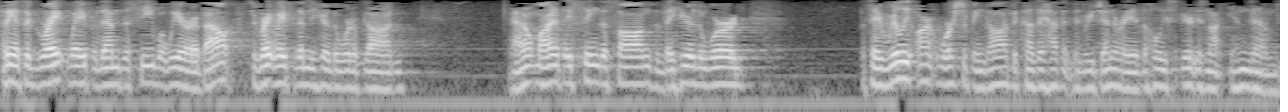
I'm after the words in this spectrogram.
I think it's a great way for them to see what we are about. It's a great way for them to hear the Word of God. And I don't mind if they sing the songs and they hear the Word, but they really aren't worshiping God because they haven't been regenerated. The Holy Spirit is not in them.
